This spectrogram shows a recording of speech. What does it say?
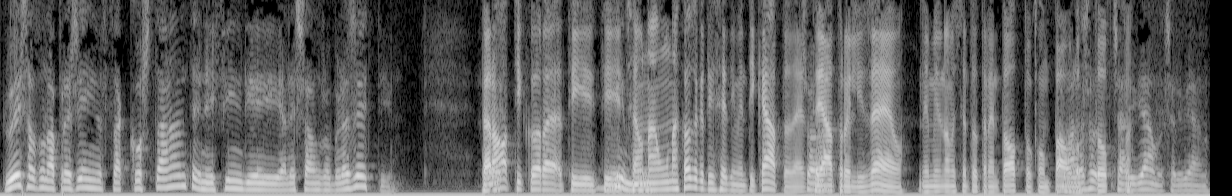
Lui è stata una presenza costante nei film di Alessandro Blasetti però eh, ti corre, ti, ti, c'è una, una, cosa che ti sei dimenticata del cioè, Teatro Eliseo nel 1938 con Paolo Stoppa. Ci arriviamo, ci arriviamo.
